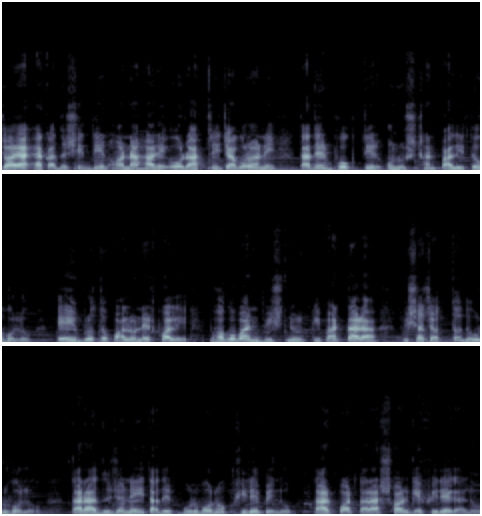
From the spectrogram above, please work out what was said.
জয়া একাদশীর দিন অনাহারে ও রাত্রি জাগরণে তাদের ভক্তির অনুষ্ঠান পালিত হলো। এই ব্রত পালনের ফলে ভগবান বিষ্ণুর কৃপার দ্বারা পিসাচত্ব দূর হলো। তারা দুজনেই তাদের পূর্বরূপ ফিরে পেল। তারপর তারা স্বর্গে ফিরে গেল।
